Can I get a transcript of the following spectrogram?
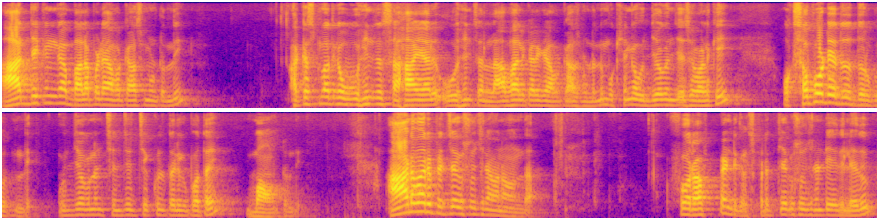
ఆర్థికంగా బలపడే అవకాశం ఉంటుంది. అకస్మాత్తుగా ఊహించిన సహాయాలు ఊహించిన లాభాలు కలిగే అవకాశం ఉంటుంది. ముఖ్యంగా ఉద్యోగం చేసే వాళ్ళకి ఒక సపోర్ట్ ఏదో దొరుకుతుంది. ఉద్యోగం నుంచి చిన్న చిన్న చిక్కులు తొలగిపోతాయి బాగుంటుంది. ఆడవారి ప్రత్యేక సూచన ఏమైనా ఉందా? ఫోర్ ఆఫ్ పెంటికల్స్ ప్రత్యేక సూచన అంటే ఏది లేదు.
